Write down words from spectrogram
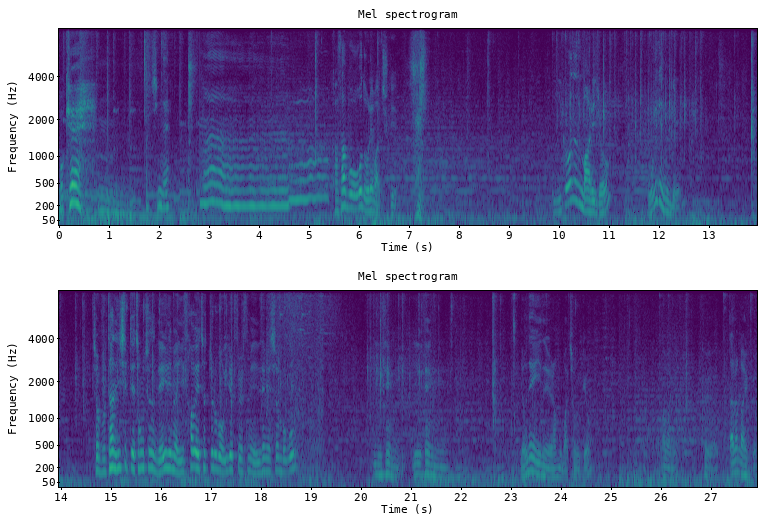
오케이. 음, 쉽네. 가사 보고 노래 맞추기. 이거는 말이죠. 모르겠는데요 저 불타는 20대 청춘은 내일이면 이 사회의 첫 줄을 보고 이력서를 쓰면 인생의 시험 보고 인생 인생 연예인을 한번 맞춰볼게요. 잠깐만요. 그 다른 거 할게요.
